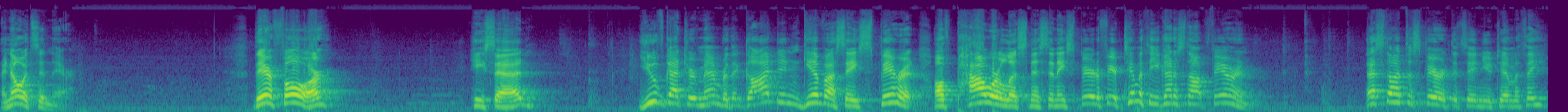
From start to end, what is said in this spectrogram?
I know it's in there. Therefore, he said, You've got to remember that God didn't give us a spirit of powerlessness and a spirit of fear. Timothy, you got to stop fearing. That's not the spirit that's in you, Timothy.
